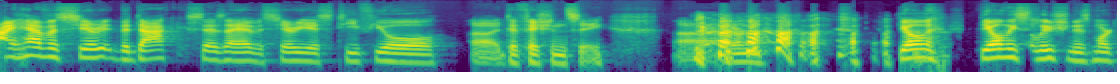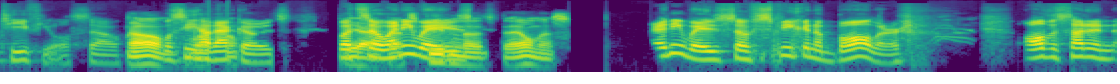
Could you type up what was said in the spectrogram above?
I have a serious. The doc says I have a serious T fuel uh, deficiency. Uh, I don't know. the only the only solution is more T fuel. So oh, we'll see how that goes. But yeah, so, anyways, the, the illness. anyways, so speaking of baller, all of a sudden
